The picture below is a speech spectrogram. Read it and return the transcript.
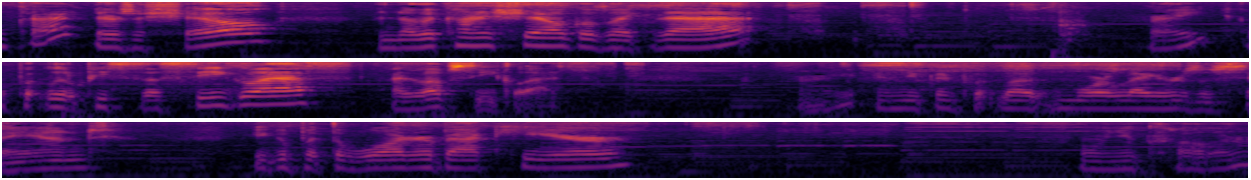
Okay, there's a shell. Another kind of shell goes like that. Right? You can put little pieces of sea glass. I love sea glass. All right, and you can put more layers of sand. You can put the water back here when you color.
